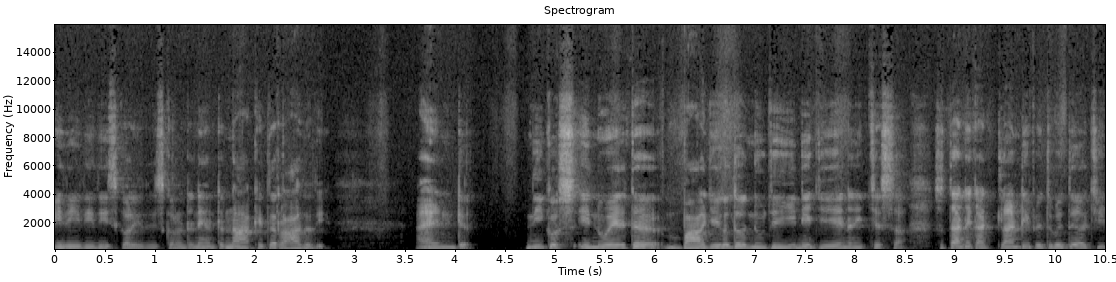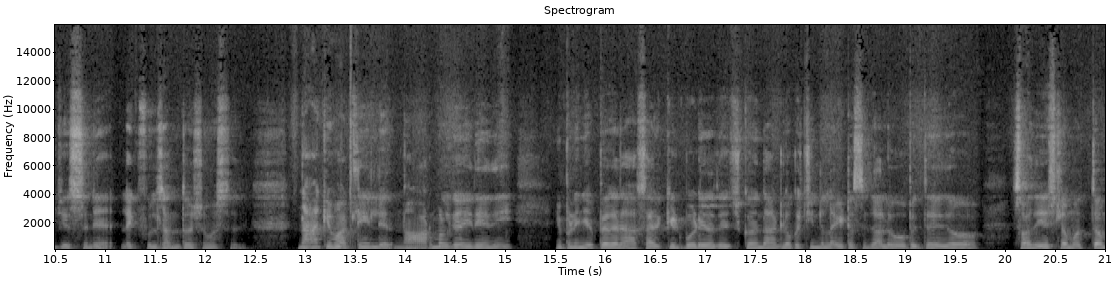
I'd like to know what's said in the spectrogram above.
ఇది ఇది తీసుకోవాలి ఇది తీసుకోవాలంటే నేను అంటే నాకైతే రాదు అది అండ్ నీకు నువ్వు ఏదైతే బాగా చేయగలదో నువ్వు చెయ్యి నేను చేయనని ఇచ్చేస్తా సో తనకి అట్లాంటి పెద్ద పెద్ద అచీవ్ చేస్తేనే లైక్ ఫుల్ సంతోషం వస్తుంది నాకేమో అట్లా ఏం లేదు నార్మల్గా ఇదేది ఇప్పుడు నేను చెప్పాను కదా సర్క్యూట్ బోర్డ్ ఏదో తెచ్చుకొని దాంట్లో ఒక చిన్న లైట్ వస్తుంది చాలు పెద్ద ఏదో స్వదేశ్లో మొత్తం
